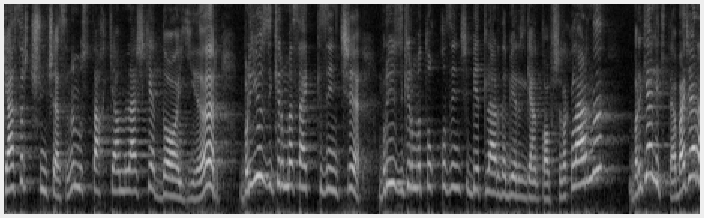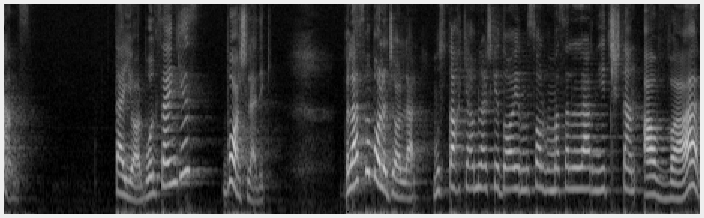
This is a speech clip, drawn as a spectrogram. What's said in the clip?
kasr tushunchasini mustahkamlashga doir bir yuz yigirma sakkizinchi bir yuz yigirma to'qqizinchi betlarda berilgan topshiriqlarni birgalikda bajaramiz. Tayyor bo'lsangiz boshladik. Bilasizmi bolajonlar mustahkamlashga doir misol va masalalarni yechishdan avval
